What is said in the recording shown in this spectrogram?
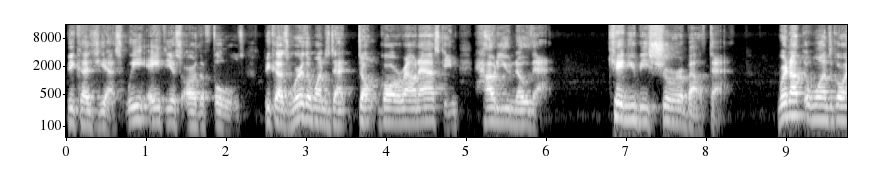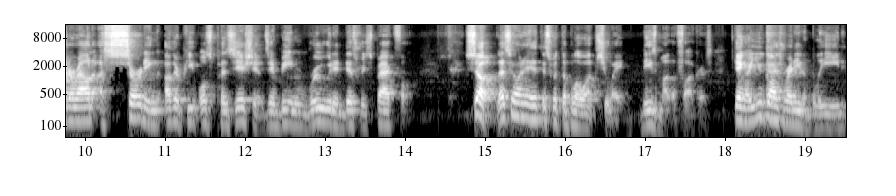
Because yes, we atheists are the fools because we're the ones that don't go around asking, How do you know that? Can you be sure about that? We're not the ones going around asserting other people's positions and being rude and disrespectful. So let's go ahead and hit this with the blow up Shuate. These motherfuckers. Gang, are you guys ready to bleed?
